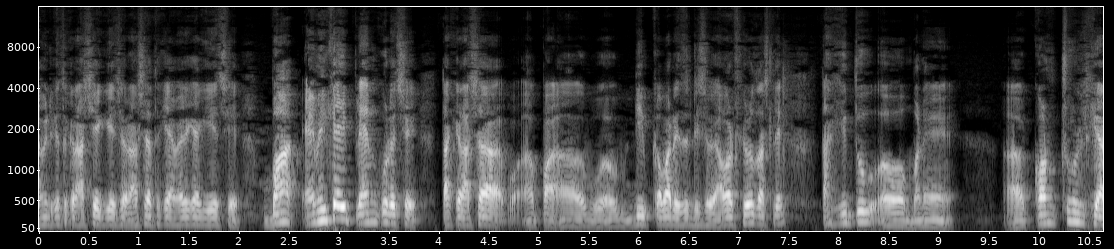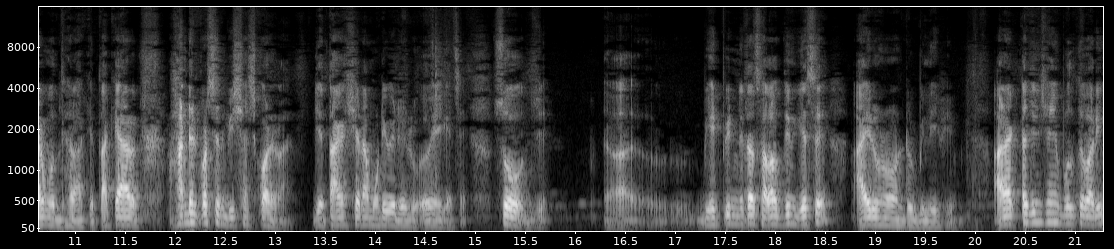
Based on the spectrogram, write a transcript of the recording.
আমেরিকা থেকে রাশিয়া গিয়েছে, রাশিয়া থেকে আমেরিকা গিয়েছে, বা আমেরিকাই প্ল্যান করেছে তাকে রাশিয়া ডিপ কাভার এজেন্ট হিসেবে আবার ফেরত আসলে, তাকে কিন্তু মানে কন্ট্রোল কেয়ার মধ্যে রাখে। তাকে আর হান্ড্রেড পার্সেন্ট বিশ্বাস করে না যে তাকে সেটা মোটিভেটেড হয়ে গেছে। সো বিএনপির নেতা সালাউদ্দিন গেছে I don't want to believe him আর একটা জিনিস আমি বলতে পারি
